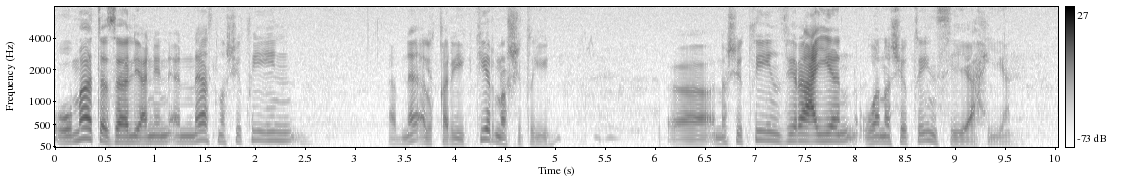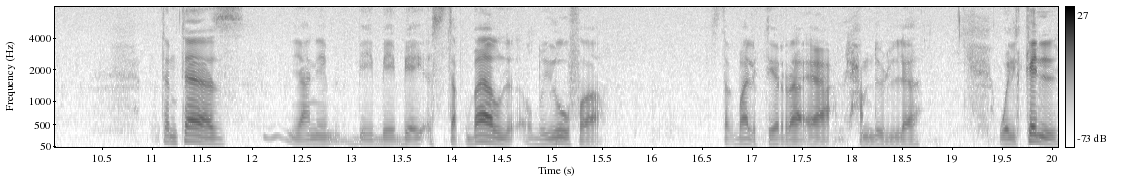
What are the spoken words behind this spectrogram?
وما تزال يعني الناس نشيطين أبناء القرية كثير نشيطين. آه نشيطين زراعيا ونشيطين سياحيا. تمتاز يعني باستقبال ضيوفها. استقبال كثير رائع الحمد لله. والكل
